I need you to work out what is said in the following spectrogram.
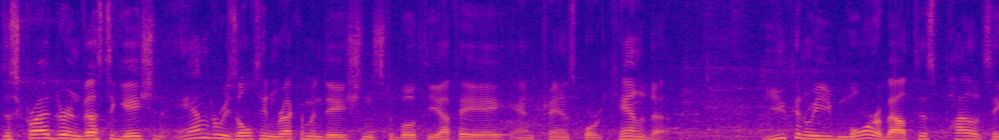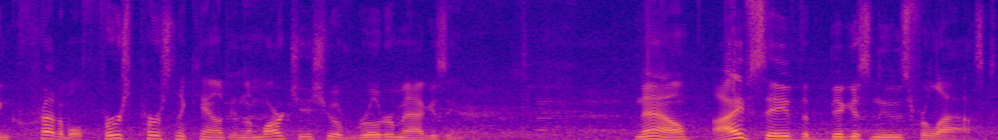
described their investigation and the resulting recommendations to both the FAA and Transport Canada. You can read more about this pilot's incredible first-person account in the March issue of Rotor magazine. Now, I've saved the biggest news for last.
